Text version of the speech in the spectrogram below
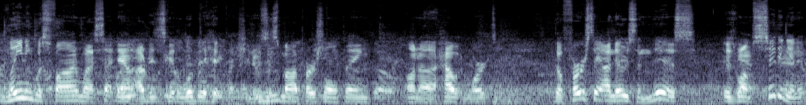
leaning was fine. When I sat down, I would just get a little bit of hip pinch, and it was just my personal thing on uh, how it worked. The first thing I noticed in this is when I'm sitting in it,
